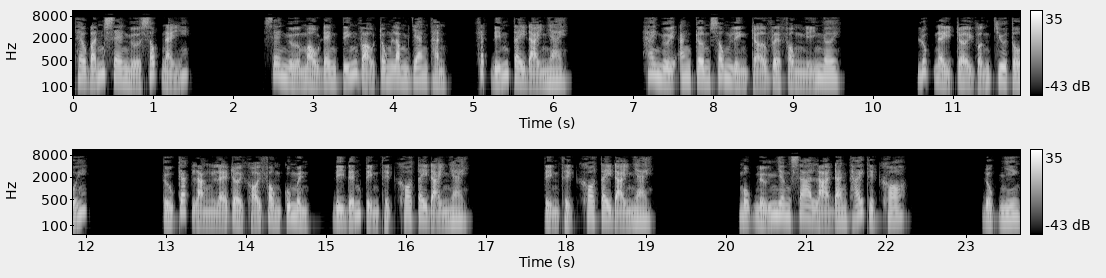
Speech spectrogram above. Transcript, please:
Theo bánh xe ngựa sóc nảy. Xe ngựa màu đen tiến vào trong lâm giang thành, khách điếm Tây Đại Nhai. Hai người ăn cơm xong liền trở về phòng nghỉ ngơi. Lúc này trời vẫn chưa tối. Cửu cát lặng lẽ rời khỏi phòng của mình, đi đến tiệm thịt kho Tây Đại Nhai. Tiệm thịt kho Tây Đại Nhai. Một nữ nhân xa lạ đang thái thịt kho. Đột nhiên.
